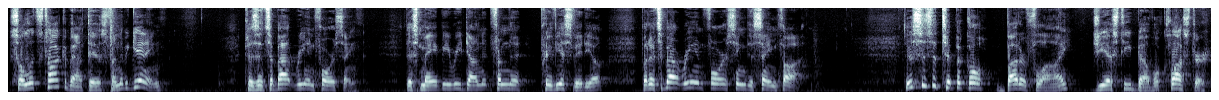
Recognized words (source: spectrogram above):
So let's talk about this from the beginning because it's about reinforcing. This may be redundant from the previous video, but it's about reinforcing the same thought. This is a typical butterfly GST bevel cluster.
